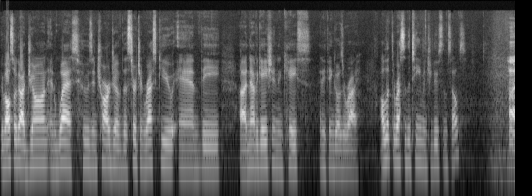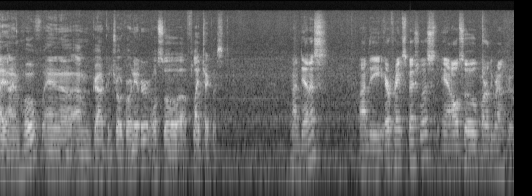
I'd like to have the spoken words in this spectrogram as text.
We've also got John and Wes, who's in charge of the search and rescue and the uh, navigation in case anything goes awry. I'll let the rest of the team introduce themselves. Hi, I'm Hove, and uh, I'm ground control coordinator, also uh, flight checklist. And I'm Dennis. I'm the airframe specialist and also part of the ground crew.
